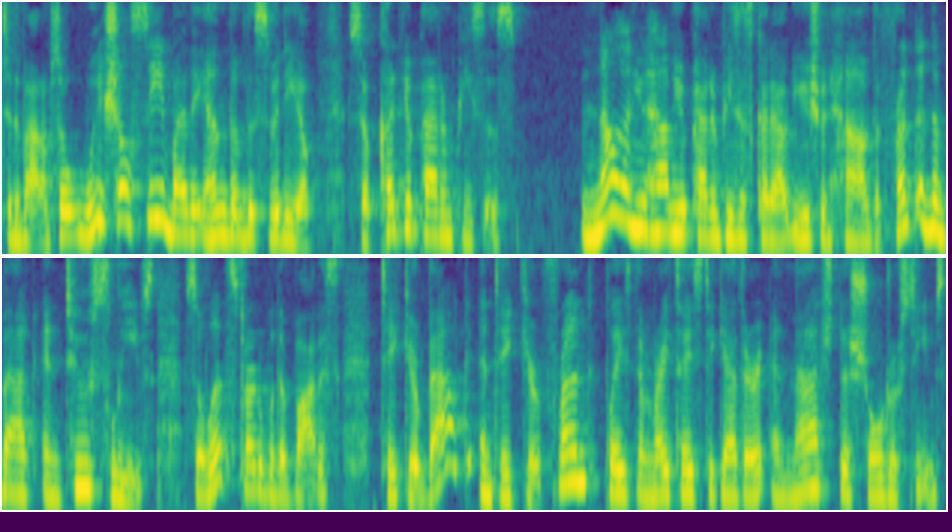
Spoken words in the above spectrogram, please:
to the bottom. So we shall see by the end of this video. So cut your pattern pieces. Now that you have your pattern pieces cut out, you should have the front and the back and two sleeves. So let's start with the bodice. Take your back and take your front, place them right sides together and match the shoulder seams.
